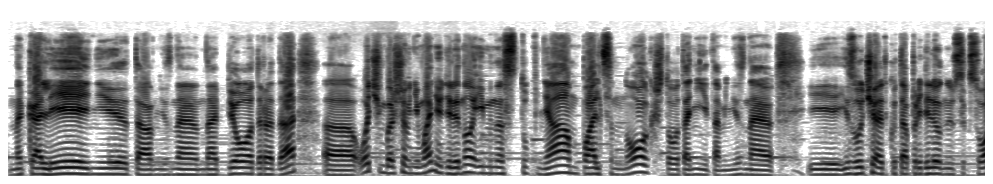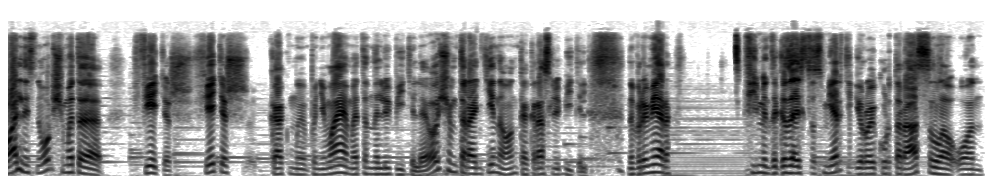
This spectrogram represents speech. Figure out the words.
на колени, там, не знаю, на бедра, да. Э, очень большое внимание уделено именно ступням, пальцам ног, что вот они там, не знаю, и излучают какую-то определенную сексуальность. Ну, в общем, это фетиш. Фетиш, как мы понимаем, это на любителя. В общем, Тарантино, он как раз любитель. Например, в фильме «Доказательство смерти» герой Курта Рассела, он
